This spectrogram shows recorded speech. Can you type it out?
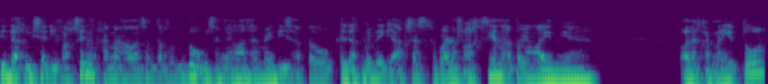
tidak bisa divaksin karena alasan tertentu, misalnya alasan medis atau tidak memiliki akses kepada vaksin atau yang lainnya. Oleh karena itu,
